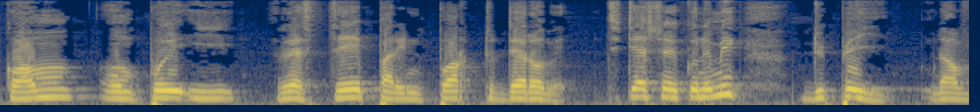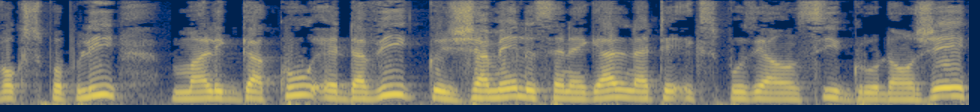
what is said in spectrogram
comme on peut y rester par une porte dérobée. Situation économique du pays dans Vox Populi, Malik Gakou est d'avis que jamais le Sénégal n'a été exposé à un si gros danger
